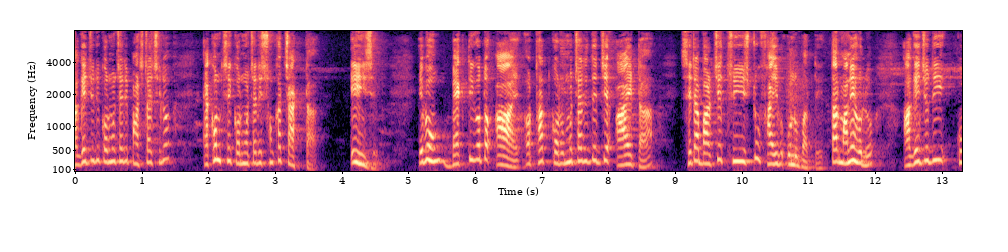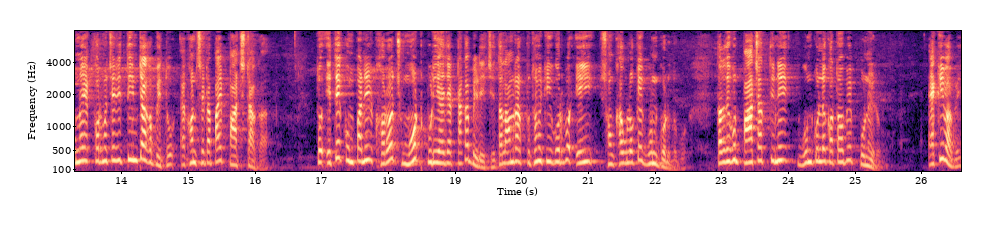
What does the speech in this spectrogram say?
আগে যদি কর্মচারী পাঁচটা ছিল, এখন সেই কর্মচারীর সংখ্যা চারটা। এই হিসেবে। এবং ব্যক্তিগত আয়, অর্থাৎ কর্মচারীদের যে আয়টা, সেটা বাড়ছে থ্রি ইস টু ফাইভ অনুপাতে। তার মানে হলো, আগে যদি কোনো এক কর্মচারী তিন টাকা পেত, এখন সেটা পায় পাঁচ টাকা। তো এতে কোম্পানির খরচ মোট কুড়ি হাজার টাকা বেড়েছে। তাহলে আমরা প্রথমে কি করব? এই সংখ্যাগুলোকে গুণ করে দেবো। তাহলে দেখুন, পাঁচ আর তিনে গুণ করলে কত হবে? পনেরো। একইভাবে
